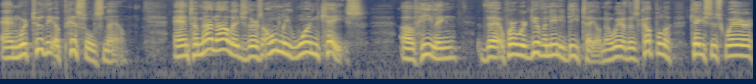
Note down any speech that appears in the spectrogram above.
and we're to the epistles now. And to my knowledge, there's only one case of healing that where we're given any detail. Now, there's a couple of cases where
